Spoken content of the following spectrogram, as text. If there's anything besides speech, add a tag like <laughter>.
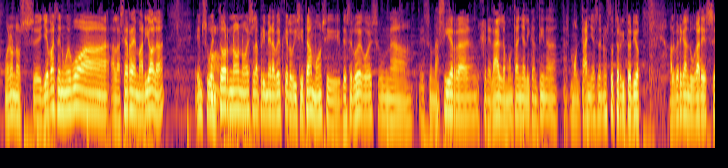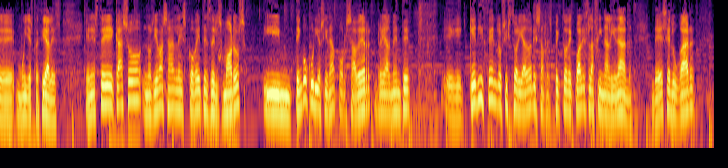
Bueno, nos eh, llevas de nuevo a, a, la Serra de Mariola. En su entorno no es la primera vez que lo visitamos y desde luego es una, es una sierra en general, la montaña alicantina, las montañas de nuestro territorio albergan lugares eh, muy especiales. En este caso nos llevas a Les Cobetes dels Moros y tengo curiosidad por saber realmente eh, qué dicen los historiadores al respecto de cuál es la finalidad de ese lugar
